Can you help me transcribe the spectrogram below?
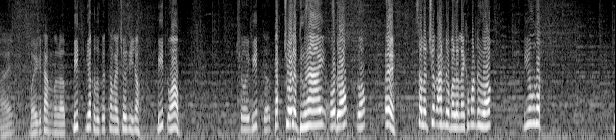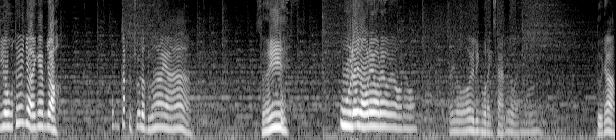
Đấy Mấy cái thằng là Beat biết cái thằng này chơi gì nhở? Beat đúng không? Chơi beat ờ, Cắt chuối lần thứ hai. Ơ đúng, không? Được không? Ê Sao lần trước ăn được mà lần này không ăn được? Điêu thật. Điêu thế nhờ anh em nhở? Không cắt được chuỗi lần thứ hai à? Giấy Ui đây rồi đây rồi đây rồi đây rồi Đây rồi, đây rồi linh hồn ánh sáng rồi. Anh ơi Từ nhá.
